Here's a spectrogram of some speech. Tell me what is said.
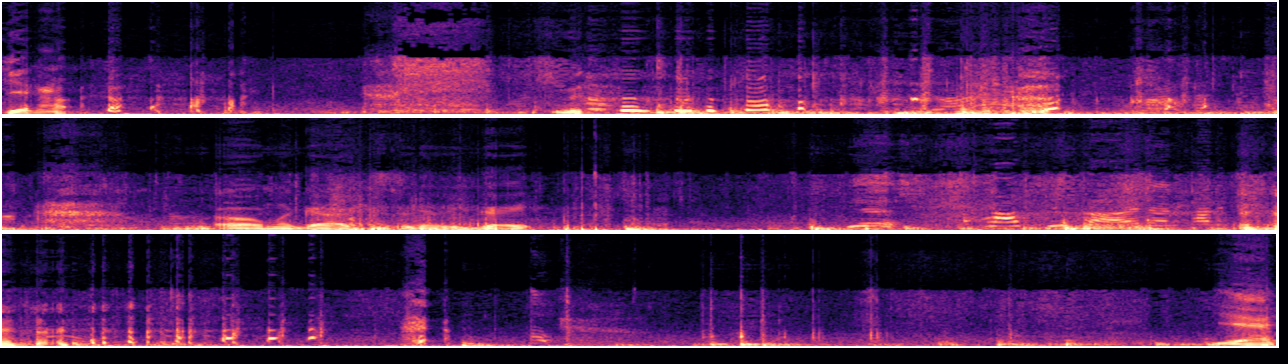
yeah. oh my god, this is gonna be great. Yes. How to on how to get it done. Yeah.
